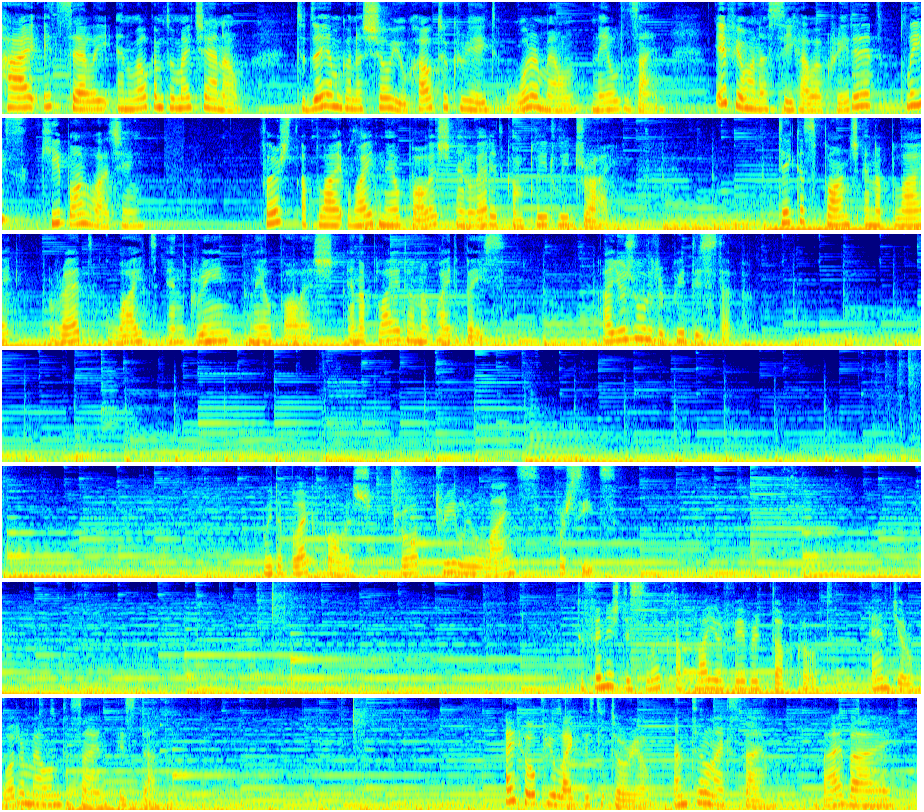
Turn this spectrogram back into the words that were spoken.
Hi, it's Sely and welcome to my channel. Today I'm gonna show you how to create watermelon nail design. If you wanna see how I created it, please keep on watching. First apply white nail polish and let it completely dry. Take a sponge and apply red, white and green nail polish and apply it on a white base. I usually repeat this step. With a black polish, draw three little lines for seeds. To finish this look, apply your favorite top coat and your watermelon design is done. I hope you liked this tutorial. Until next time, bye bye!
